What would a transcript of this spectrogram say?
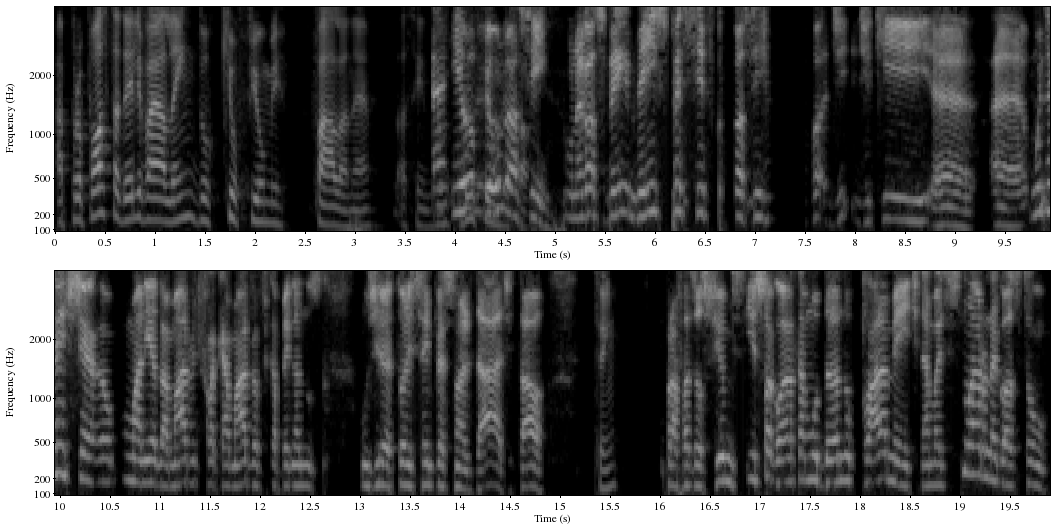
a proposta dele vai além do que o filme fala, né? Assim, do, é, eu, eu assim, um negócio bem, bem específico, assim, de, de que é, é, muita gente tinha uma mania da Marvel de falar que a Marvel fica pegando uns, uns diretores sem personalidade e tal. Sim. Para fazer os filmes. Isso agora tá mudando claramente, né? Mas isso não era um negócio tão,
